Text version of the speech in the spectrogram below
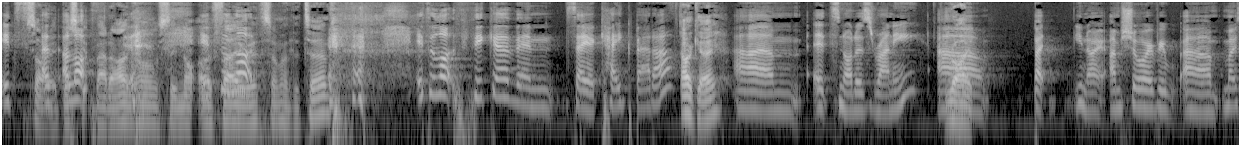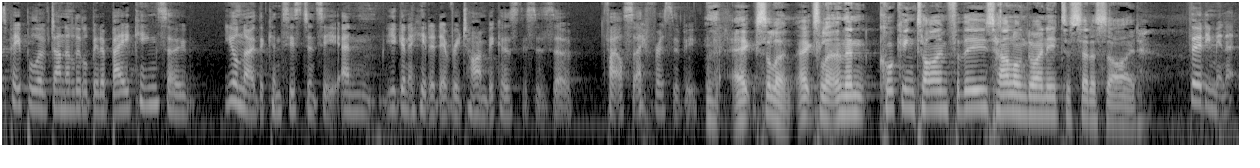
it's Sorry, a, biscuit lot. batter. I'm obviously not au fait with some of the terms. It's a lot thicker than, say, a cake batter. Okay. Um, it's not as runny. Uh, Right. But you know, I'm sure every um, most people have done a little bit of baking, so you'll know the consistency, and you're going to hit it every time because this is a fail-safe recipe. Excellent, excellent. And then cooking time for these, how long do I need to set aside? Thirty minutes.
